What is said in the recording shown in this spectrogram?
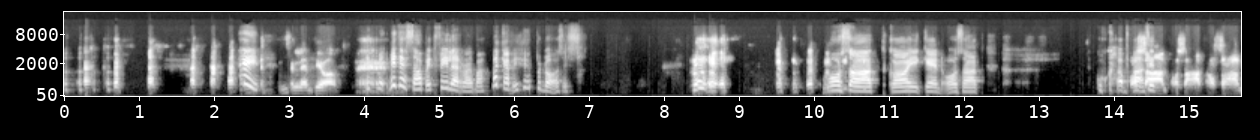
Hei, Silleen, joo. m- miten sä opit fileroimaan? Mä kävin hypnoosissa. Niin. Osaat kaiken, osaat. Kuka vaan sit... Osaat, osaat, osaat.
